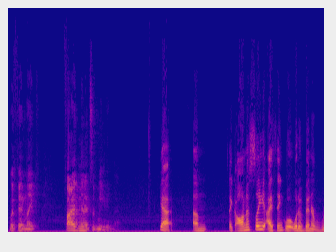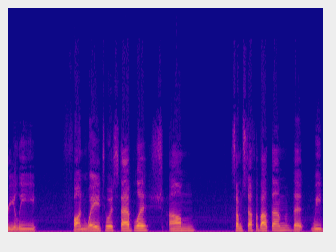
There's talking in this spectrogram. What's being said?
within like five minutes of meeting them. Yeah. Um like honestly, I think what would have been a really fun way to establish um some stuff about them that we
